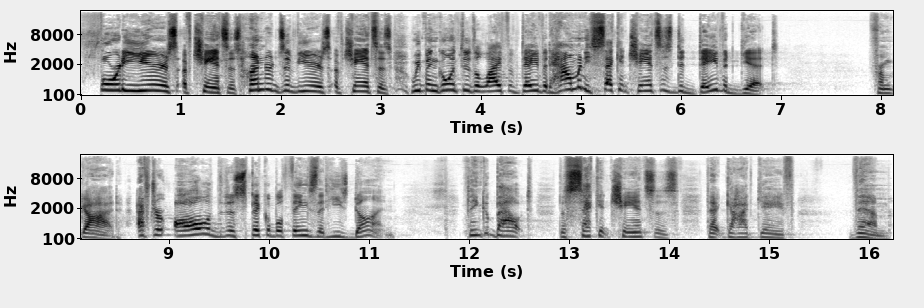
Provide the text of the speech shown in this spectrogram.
40 years of chances, hundreds of years of chances. We've been going through the life of David. How many second chances did David get from God after all of the despicable things that he's done? Think about the second chances that God gave them.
